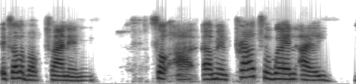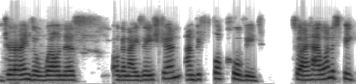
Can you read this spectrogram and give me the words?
it's all about planning. So I, I mean, proud to when I joined the wellness organization and before COVID. So I, I want to speak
